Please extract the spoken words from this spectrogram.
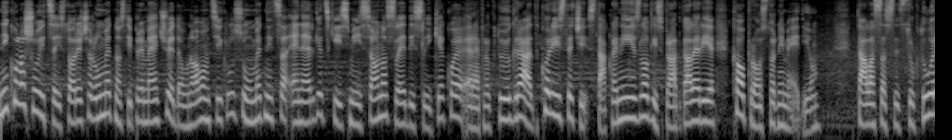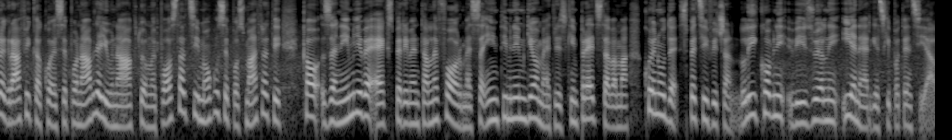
Nikola Šujica, istoričar umetnosti, premećuje da u novom ciklusu umetnica energetski i smisaono sledi slike koje reflektuju grad, koristeći stakleni izlog iz Prat galerije kao prostorni medijum. Talasaste strukture grafika koje se ponavljaju na aktuelnoj postavci mogu se posmatrati kao zanimljive eksperimentalne forme sa intimnim geometrijskim predstavama koje nude specifičan likovni, vizuelni i energetski potencijal.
